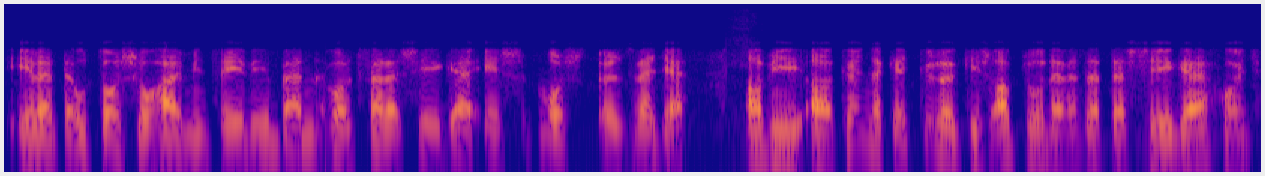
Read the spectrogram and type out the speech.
élete utolsó 30 évében volt felesége, és most özvegye. Ami a könyvnek egy külön kis apró nevezetessége, hogy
